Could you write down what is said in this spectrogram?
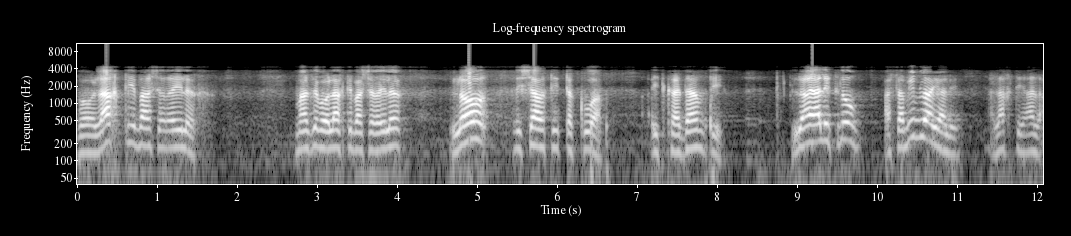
והולכתי באשר אילך. מה זה והולכתי באשר אילך? לא נשארתי תקוע, התקדמתי. לא היה לי כלום, הסמים לא היה לי, הלכתי הלאה.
